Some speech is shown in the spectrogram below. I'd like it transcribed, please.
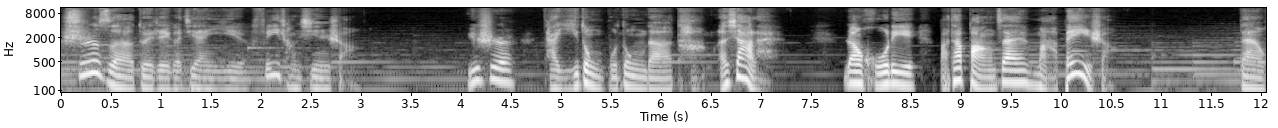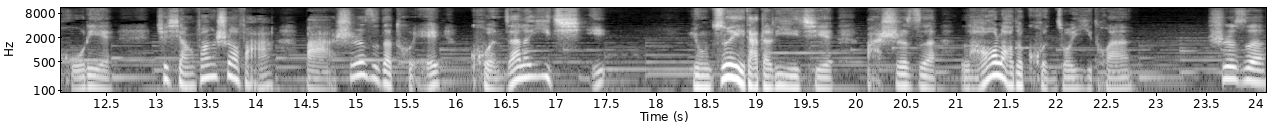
狮子对这个建议非常欣赏，于是他一动不动地躺了下来，让狐狸把它绑在马背上。但狐狸却想方设法把狮子的腿捆在了一起，用最大的力气把狮子牢牢地捆作一团。狮子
